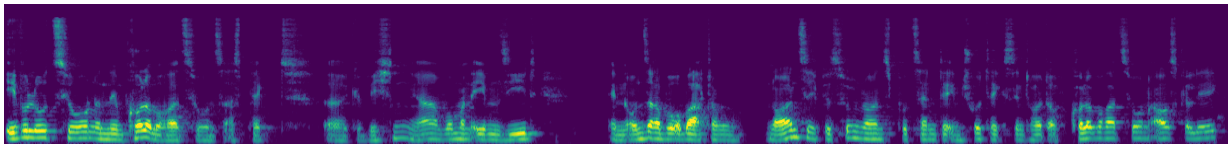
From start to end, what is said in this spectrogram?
Evolution und dem Kollaborationsaspekt äh, gewichen, ja, wo man eben sieht, in unserer Beobachtung 90 bis 95 Prozent der Insurtechs sind heute auf Kollaboration ausgelegt.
